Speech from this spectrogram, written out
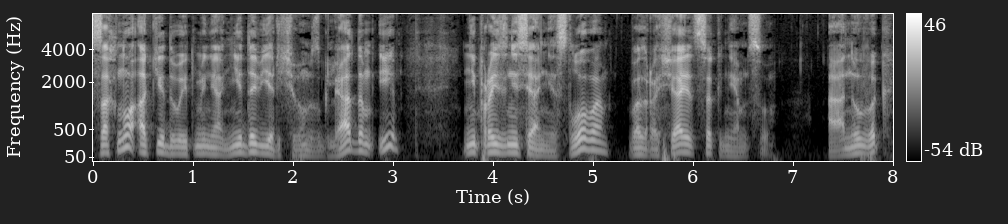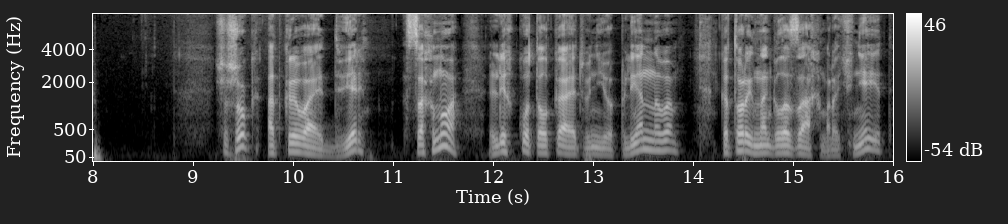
Сахно окидывает меня недоверчивым взглядом и, не произнеся ни слова, возвращается к немцу. «А ну вык!» Шишок открывает дверь, Сахно легко толкает в нее пленного, который на глазах мрачнеет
